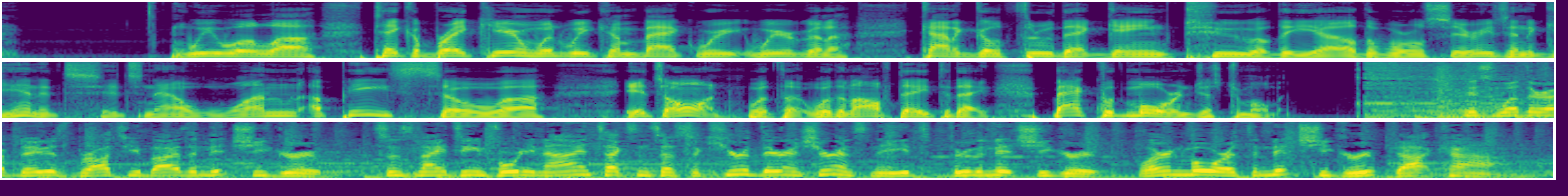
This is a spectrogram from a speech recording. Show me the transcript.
we will uh, take a break here, and when we come back, we we're going to kind of go through that game two of the uh, of the World Series. And again, it's it's now one apiece, so uh, it's on with a, with an off day today. Back with more in just a moment. This weather update is brought to you by the Nitsche Group. Since 1949, Texans have secured their insurance needs through the Nitsche Group. Learn more at thenitschegroup.com.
